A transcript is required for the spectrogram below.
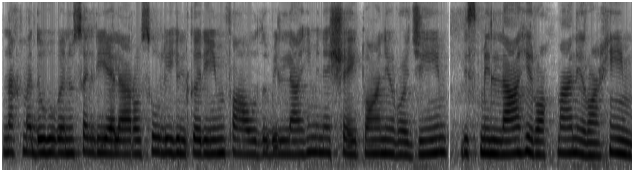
نحمدہ ونصلی علی رسول الکریم، فاعوذ باللہ من الشیطان الرجیم، بسم اللہ الرحمن الرحیم۔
